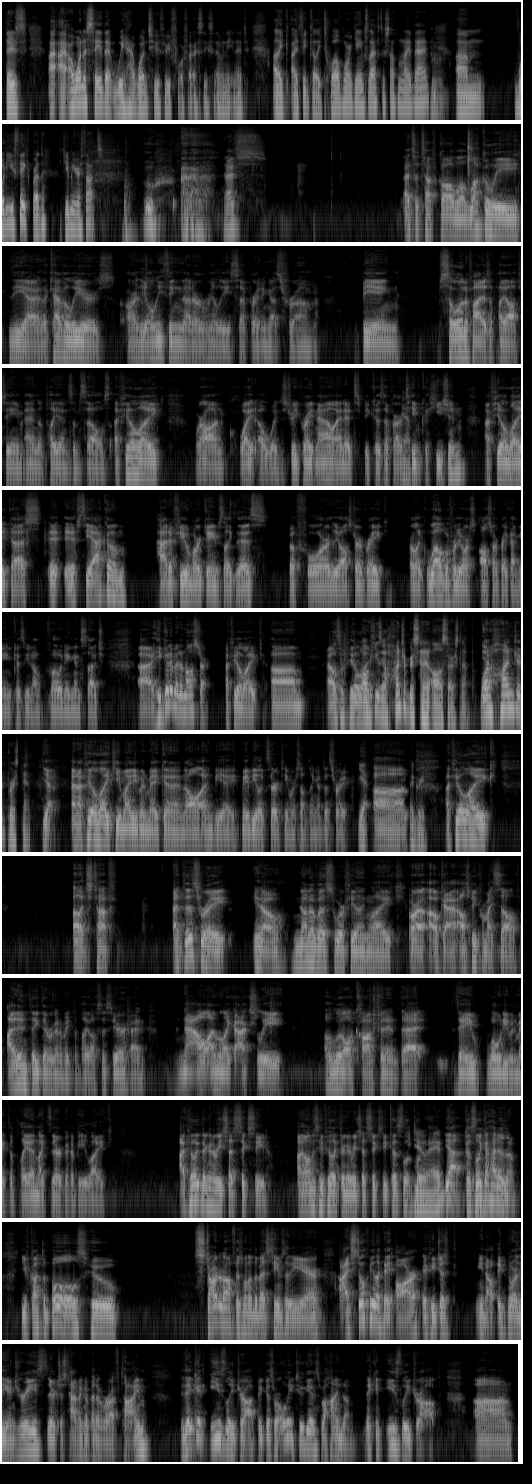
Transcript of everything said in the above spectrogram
There's, I, I, want to say that we have one, two, three, four, five, six, seven, eight, nine, 10, like I think like twelve more games left or something like that. Mhm. Um, what do you think, brother? Give me your thoughts. Ooh, that's that's a tough call. Well, luckily the uh, the Cavaliers are the only thing that are really separating us from being solidified as a playoff team and the play-ins themselves. I feel like we're on quite a win streak right now, and it's because of our Yep. team cohesion. I feel like uh, if Siakam had a few more games like this before the All Star break, or like well before the All Star break, I mean, because you know voting and such, uh, he could have been an All Star. I feel like. Um, I also feel like Oh, like he's hundred percent an All Star snub. One hundred percent. yeah, and I feel like he might even make an All NBA, maybe like third team or something at this rate. Yeah. Um, Agreed. I feel like, oh, it's tough. At this rate, you know, none of us were feeling like, or okay, I'll speak for myself. I didn't think they were going to make the playoffs this year, and now I'm like actually a little confident that they won't even make the play in. Like they're going to be like, I feel like they're going to reach that six seed. I honestly feel like they're going to reach that 60 because You do, eh? yeah, because look Mm. ahead of them. You've got the Bulls who started off as one of the best teams of the year. I still feel like they are. If you just you know ignore the injuries, they're just having a bit of a rough time. They could easily drop because we're only two games behind them. They could easily drop. Um,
